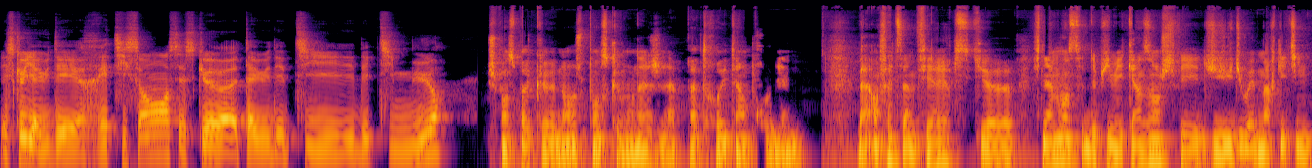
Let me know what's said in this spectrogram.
Est-ce qu'il y a eu des réticences? Est-ce que tu as eu des petits des petits murs? Je pense pas que non, je pense que mon âge n'a pas trop été un problème. Bah en fait ça me fait rire parce que finalement depuis mes 15 ans je fais du, du web marketing.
